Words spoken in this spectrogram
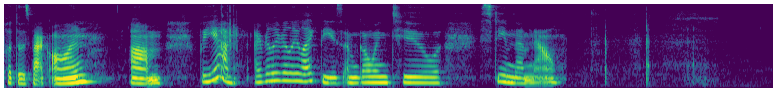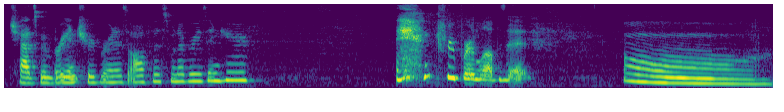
put those back on um, but yeah, I really, really like these. I'm going to steam them now. Chad's been bringing Trooper in his office whenever he's in here. And Trooper loves it. Oh,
